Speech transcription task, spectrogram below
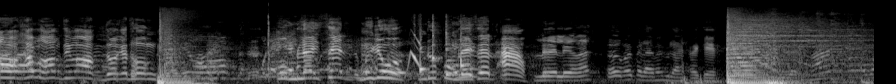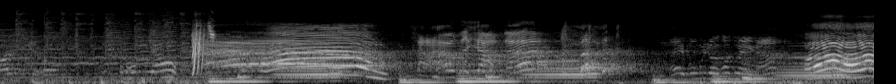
ออกครับผมถือว่าออกโดนกระทง ปุ่มเลยเส้น มึงดู มึงดูปุ่มเลยเส้น อ้าว เลยเลยนะ เออ ไม่เป็นไร ไม่เป็นไร โอเคขาขยับนะอ่า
